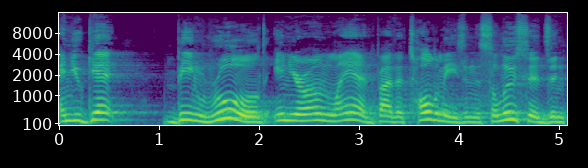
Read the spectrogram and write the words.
and you get being ruled in your own land by the Ptolemies and the Seleucids, and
